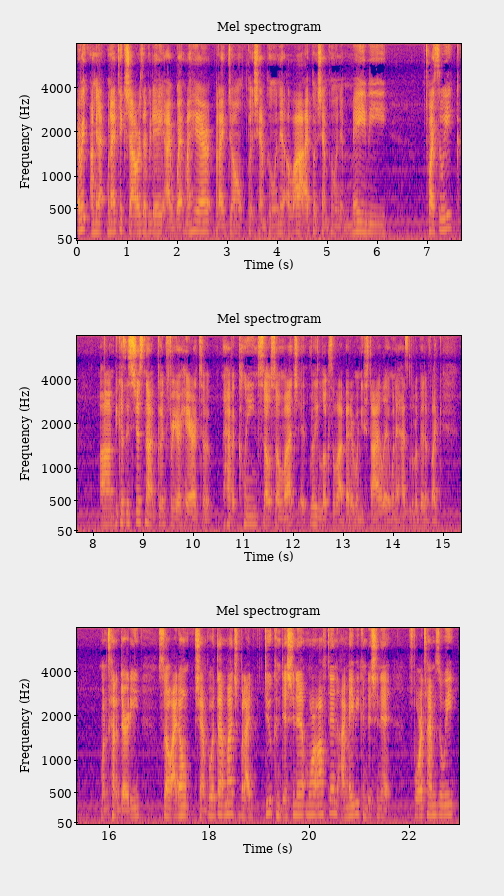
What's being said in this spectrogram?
Every, I mean, I, when I take showers every day, I wet my hair, but I don't put shampoo in it a lot. I put shampoo in it maybe twice a week um, because it's just not good for your hair to have it clean so so much. It really looks a lot better when you style it when it has a little bit of like when it's kind of dirty. So I don't shampoo it that much, but I do condition it more often. I maybe condition it four times a week.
